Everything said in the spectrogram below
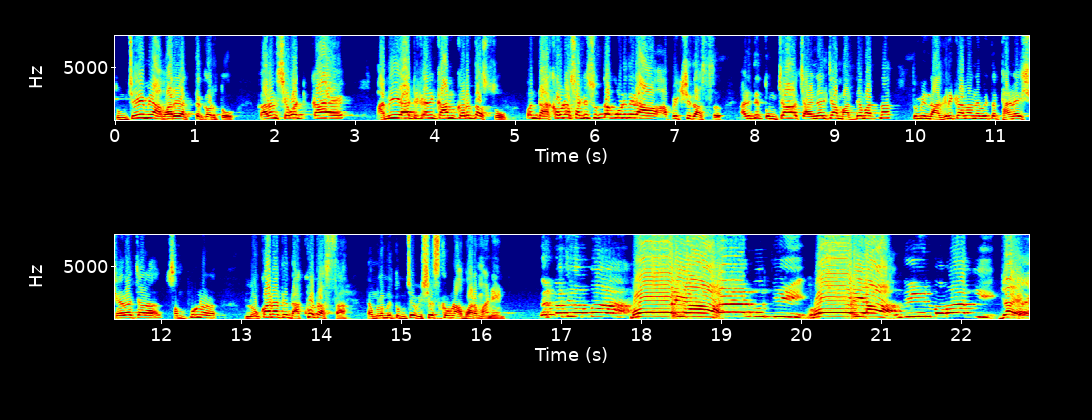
तुमचेही मी आभार व्यक्त करतो. कारण शेवट काय आम्ही या ठिकाणी काम करत असतो. पण दाखवण्यासाठी सुद्धा कोणीतरी अपेक्षित असतं. आणि ते तुमच्या चॅनलच्या माध्यमातून तुम्ही नागरिकांना नव्हे तर ठाणे शहराच्या संपूर्ण लोकांना ते दाखवत असता. त्यामुळे मी तुमचे विशेष करून आभार मानेन. गणपती बाप्पा! मोरया! मोरया! मंदिर बाबा की! जय!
